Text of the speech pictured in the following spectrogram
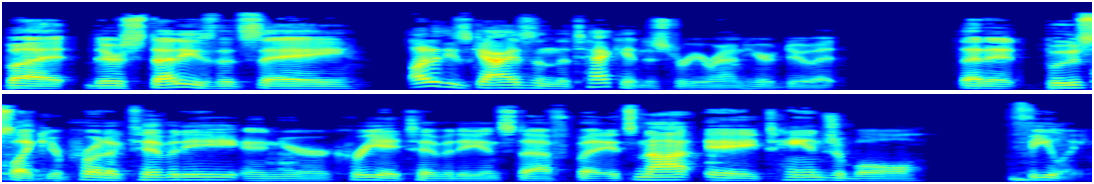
But there's studies that say a lot of these guys in the tech industry around here do it, that it boosts like your productivity and your creativity and stuff, but it's not a tangible feeling.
